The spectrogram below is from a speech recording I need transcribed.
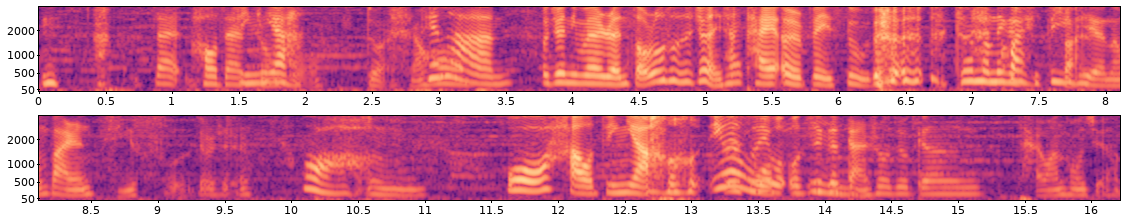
嗯在 好惊讶国对，然后天哪！我觉得你们的人走路是不是就很像开二倍速的？真的那快个地铁能把人挤死，就是哇，嗯，我好惊讶哦，因为所以我我我这个嗯感受就跟台湾同学很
